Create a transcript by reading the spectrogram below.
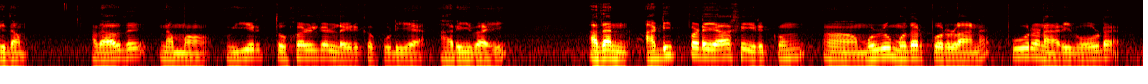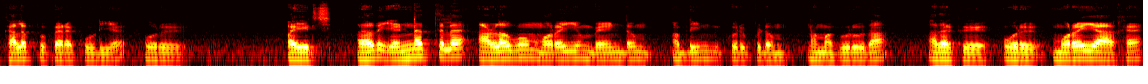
விதம். அதாவது நம்ம உயிர் துகள்களில் இருக்கக்கூடிய அறிவை அதன் அடிப்படையாக இருக்கும் முழு முதற் பொருளான பூரண அறிவோட கலப்பு பெறக்கூடிய ஒரு பயிற்சி. அதாவது எண்ணத்தில் அளவும் முறையும் வேண்டும் அப்படின்னு குறிப்பிடும் நம்ம குரு தான். அதற்கு ஒரு முறையாக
